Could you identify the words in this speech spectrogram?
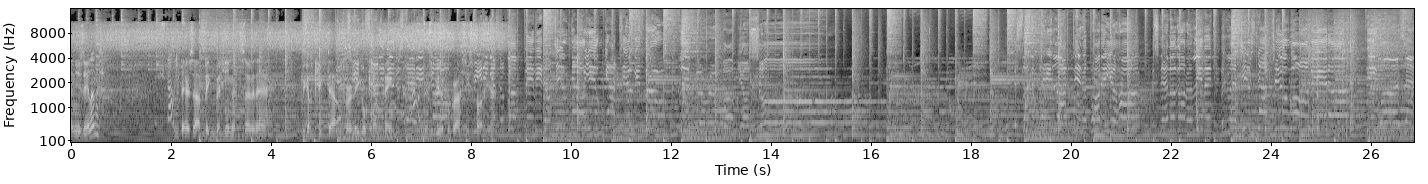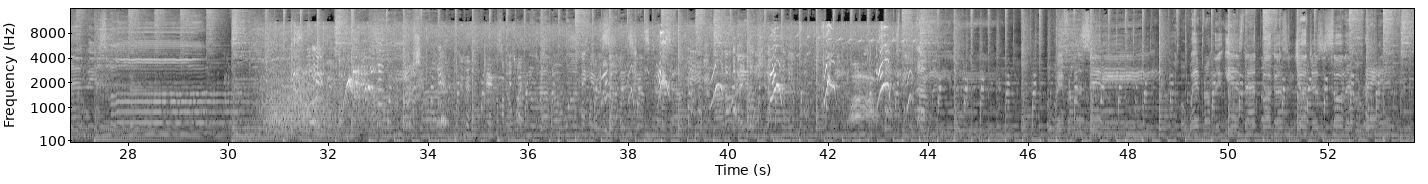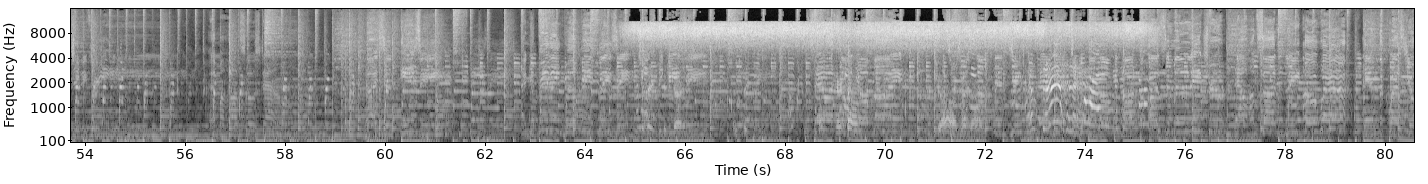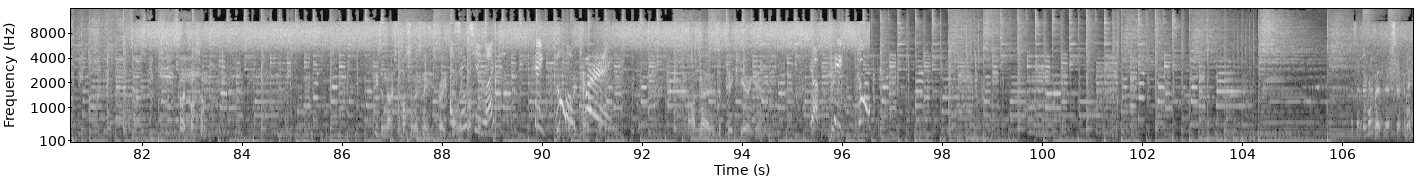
In New Zealand. And there's our big behemoths over there. We got kicked out for illegal camping in this beautiful grassy spot here. Go. Let's see. Oh, here it comes. Good job, well done. Well done. Hello, possum. He's a nice possum, isn't he? He's very friendly I think possum. he likes pig. quite a Oh, tame bird. Oh no, there's a pig here again. The rabbit there, Stephanie?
